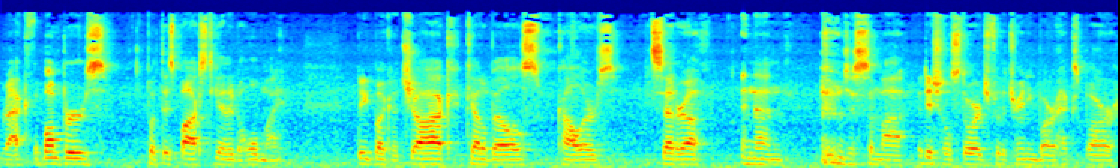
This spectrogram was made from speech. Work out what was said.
rack the bumpers, put this box together to hold my big bucket of chalk, kettlebells, collars, etc. And then just some uh, additional storage for the training bar, hex bar,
